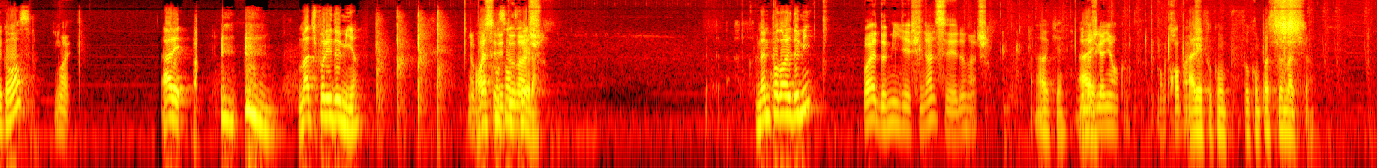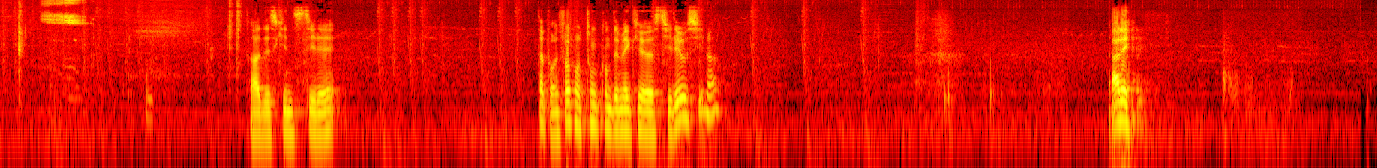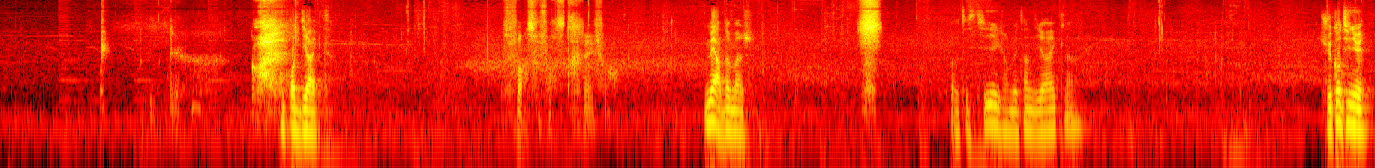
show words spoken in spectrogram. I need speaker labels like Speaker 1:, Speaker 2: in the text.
Speaker 1: Ça commence
Speaker 2: Ouais.
Speaker 1: Allez. Match pour les demi. Hein.
Speaker 2: Après, c'est les deux matchs.
Speaker 1: Même pendant les demi
Speaker 2: Ouais, demi et finale, c'est deux matchs.
Speaker 1: Ah ok.
Speaker 2: Deux matchs
Speaker 1: Allez,
Speaker 2: gagnants, quoi. Donc trois matchs.
Speaker 1: Allez faut qu'on faut qu'on passe ce match là. Ça a des skins stylés. Putain, pour une fois qu'on tombe contre des mecs euh, stylés aussi là. Allez. En droite direct.
Speaker 2: Fort, c'est très fort.
Speaker 1: Merde, dommage. Oh, t'es stylé que j'en mette un direct là. Je vais continuer.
